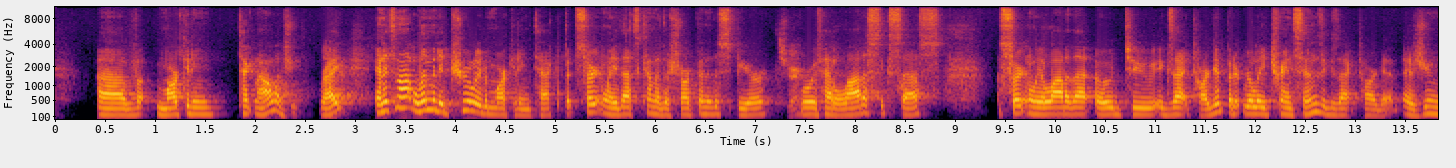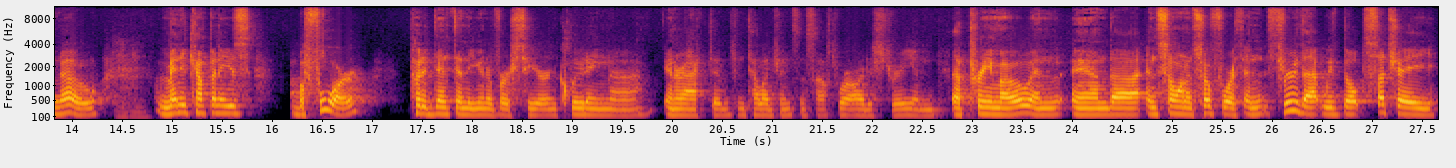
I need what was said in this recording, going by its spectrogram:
of marketing technology, right? And it's not limited purely to marketing tech, but certainly that's kind of the sharp end of the spear sure. where we've had a lot of success. Certainly a lot of that owed to ExactTarget, but it really transcends ExactTarget. As you know, mm-hmm. many companies before put a dent in the universe here, including uh, interactive intelligence and software artistry and Aprimo and and uh, and so on and so forth. And through that, we've built such a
